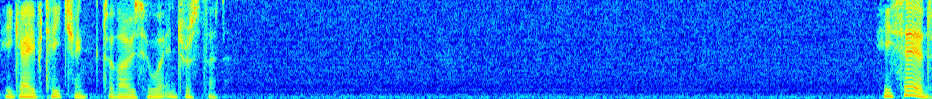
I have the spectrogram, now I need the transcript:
he gave teaching to those who were interested. He said,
